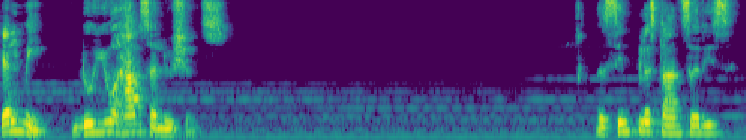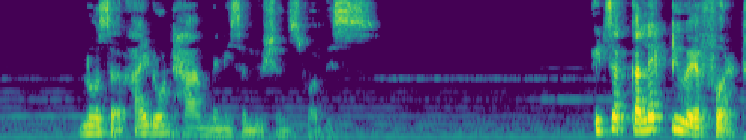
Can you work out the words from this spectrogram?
Tell me, do you have solutions? The simplest answer is no, sir, I don't have many solutions for this. It's a collective effort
